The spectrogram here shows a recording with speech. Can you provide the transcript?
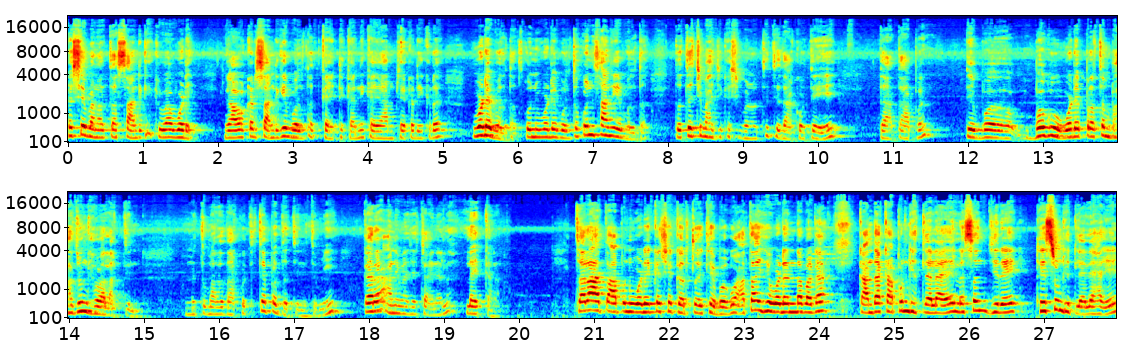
कसे बनवतात सांडगे किंवा वडे? गावाकडे सांडगे बोलतात काही ठिकाणी काही आमच्याकडे इकडं वडे बोलतात. कोणी वडे बोलतं कोणी सांडगे बोलतं. तर त्याची भाजी कशी बनवते ते दाखवते. तर आता आपण ते ब बघू वडे प्रथम भाजून घ्यावा लागतील. मी तुम्हाला दाखवते त्या पद्धतीने तुम्ही करा आणि माझ्या चॅनलला लाईक करा. चला आता आपण वडे कसे करतोय ते बघू. आता हे वड्यांना बघा कांदा कापून घेतलेला आहे लसण जिरे ठेसून घेतलेले आहे.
